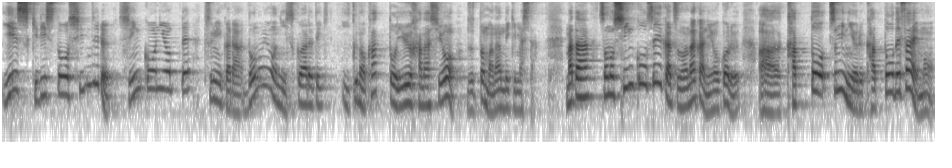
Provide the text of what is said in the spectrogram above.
イエス・キリストを信じる信仰によって罪からどのように救われていくのかという話をずっと学んできましたまたその信仰生活の中に起こる葛藤罪による葛藤でさえも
